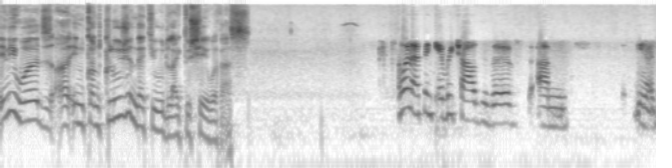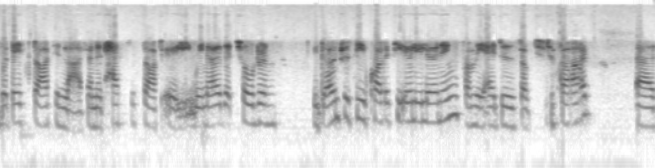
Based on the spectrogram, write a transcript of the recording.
Any words uh, in conclusion that you would like to share with us? Well, I think every child deserves, um, you know, the best start in life, and it has to start early. We know that children who don't receive quality early learning from the ages of two to five uh,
